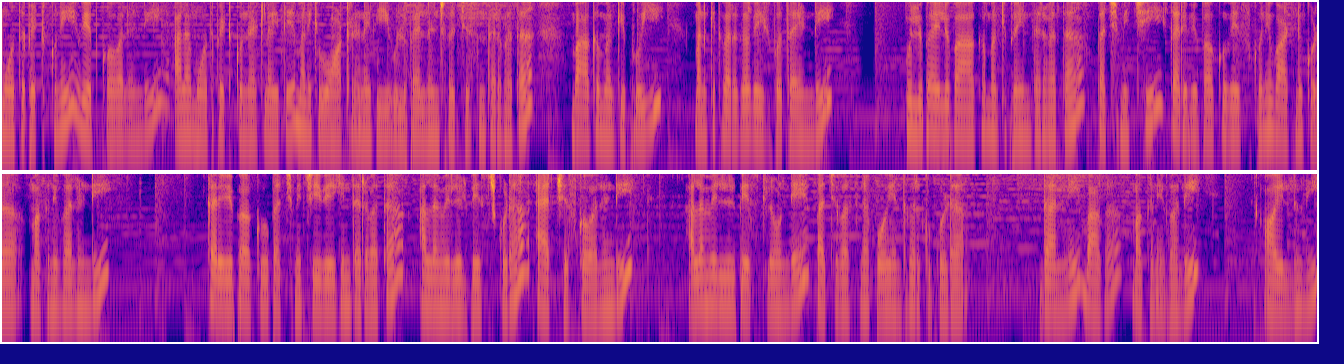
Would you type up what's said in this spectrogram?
మూత పెట్టుకుని వేపుకోవాలండి. అలా మూత పెట్టుకున్నట్లయితే మనకి వాటర్ అనేది ఉల్లిపాయల నుంచి వచ్చేసిన తర్వాత బాగా మగ్గిపోయి మనకి త్వరగా వేగిపోతాయండి. ఉల్లిపాయలు బాగా మగ్గిపోయిన తర్వాత పచ్చిమిర్చి కరివేపాకు వేసుకొని వాటిని కూడా మగ్గనివ్వాలండి. కరివేపాకు పచ్చిమిర్చి వేగిన తర్వాత అల్లం వెల్లుల్లి పేస్ట్ కూడా యాడ్ చేసుకోవాలండి. అల్లం వెల్లుల్లి పేస్ట్లో ఉండే పచ్చివాసన పోయేంత వరకు కూడా దాన్ని బాగా మగ్గనివ్వాలి. ఆయిల్లోని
